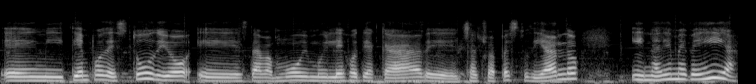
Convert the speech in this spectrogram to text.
En mi tiempo de estudio eh, estaba muy, muy lejos de acá, de Chalchuapa, estudiando y nadie me veía.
